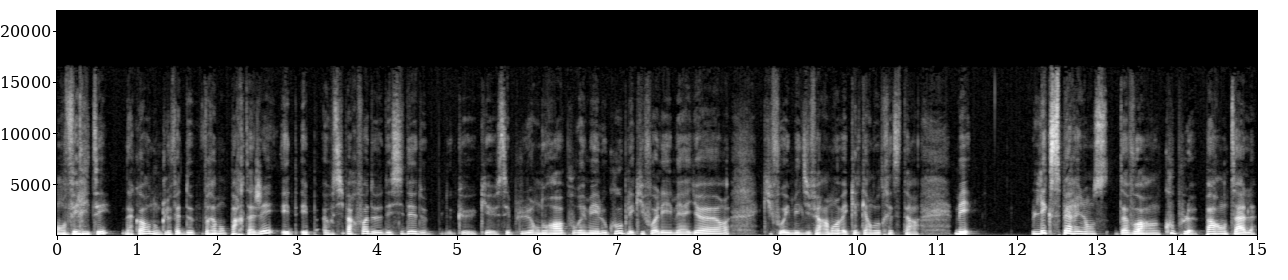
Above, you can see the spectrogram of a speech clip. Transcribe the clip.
en vérité, d'accord? Donc le fait de vraiment partager et, aussi parfois de décider de, que, que c'est plus l'endroit pour aimer le couple et qu'il faut aller aimer ailleurs, qu'il faut aimer différemment avec quelqu'un d'autre, etc. Mais l'expérience d'avoir un couple parental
